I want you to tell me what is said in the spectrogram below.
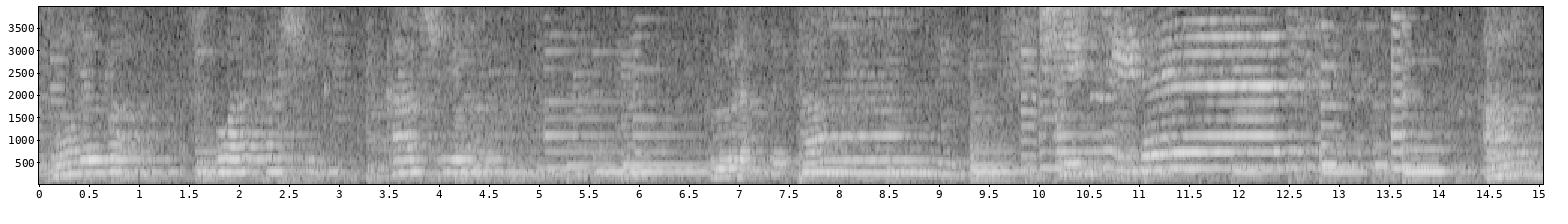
それは私かしら比べたりしないでね。あの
